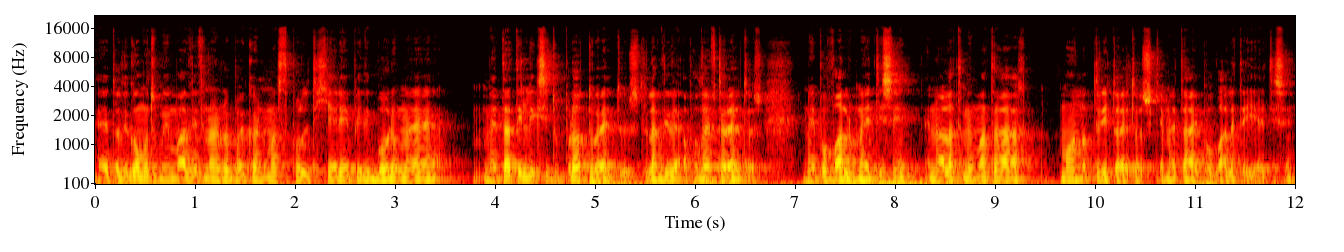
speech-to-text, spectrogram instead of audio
ε, το δικό μου τμήμα Διεθνών Ευρωπαϊκών είμαστε πολύ τυχεροί επειδή μπορούμε μετά τη λήξη του πρώτου έτους, δηλαδή από δεύτερο έτος, να υποβάλουμε αίτηση, ενώ άλλα τμήματα μόνο τρίτο έτος και μετά υποβάλλεται η αίτηση.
